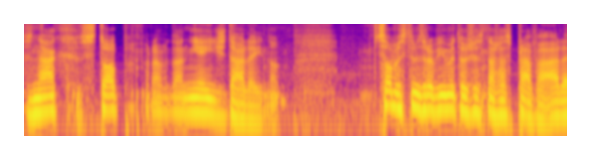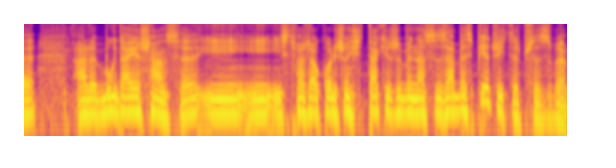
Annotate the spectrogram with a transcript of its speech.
znak stop, prawda, nie idź dalej. No, co my z tym zrobimy, to już jest nasza sprawa, ale, ale Bóg daje szansę i, i, i stwarza okoliczności takie, żeby nas zabezpieczyć też przed złem.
